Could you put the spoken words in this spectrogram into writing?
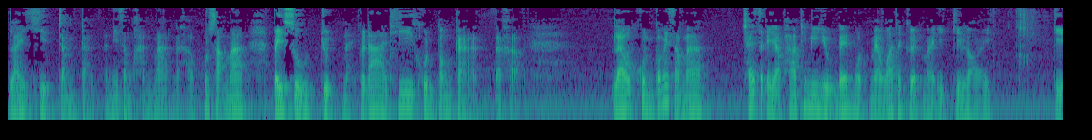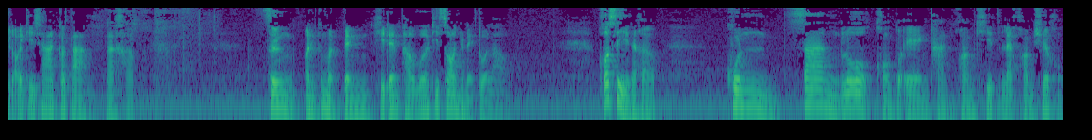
ไร้ขีดจำกัด อันนี้สำคัญมากนะครับ คุณสามารถไปสู่จุดไหนก็ได้ที่คุณต้องการนะครับ แล้วคุณก็ไม่สามารถใช้ศักยภาพที่มีอยู่ได้หมด แม้ว่าจะเกิดมาอีกกี่ร้อย กี่ร้อยกี่ชาติก็ตามนะครับ ซึ่งมันก็เหมือนเป็น hidden power ที่ซ่อนอยู่ในตัวเรา ข้อ 4 นะครับ คุณสร้างโลกของตัวเองผ่านความคิดและความเชื่อของ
